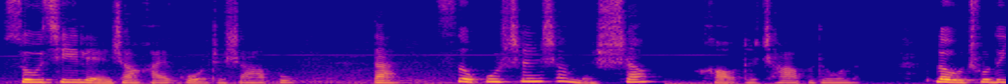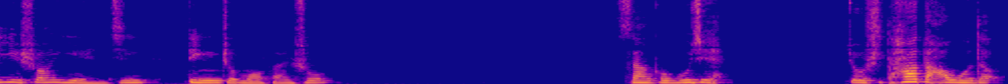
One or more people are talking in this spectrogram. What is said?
苏七脸上还裹着纱布，但似乎身上的伤好的差不多了，露出的一双眼睛盯着莫凡说：“三个无解，就是他打我的。”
